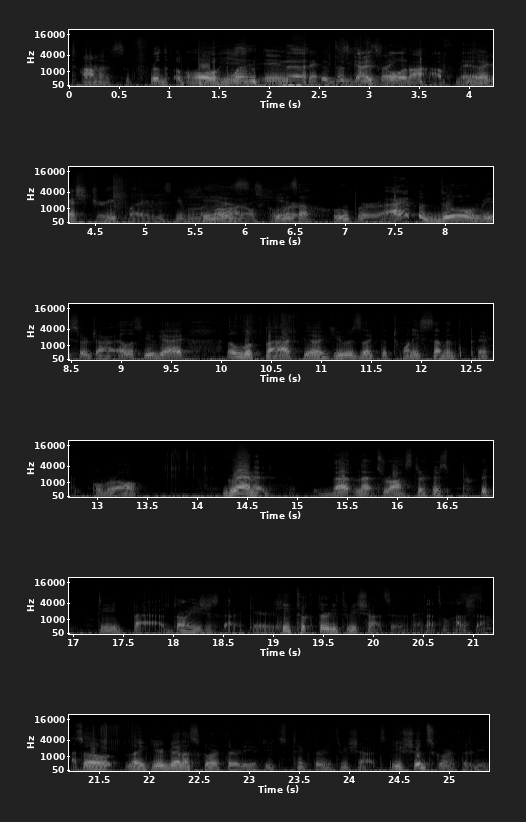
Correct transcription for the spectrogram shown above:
Thomas for the Oh, he's insane. This He's guy's like- going off, man. He's like a street player. You just give him the he ball and he'll score. He's a hooper. I had to do a little research on it. LSU guy. Look back, like he was like the 27th pick overall. Granted, that Nets roster is pretty bad. so he's just got to carry. He took 33 shots the other night. That's a lot of shots. So, like, you're gonna score 30 if you take 33 shots. You should score 30.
